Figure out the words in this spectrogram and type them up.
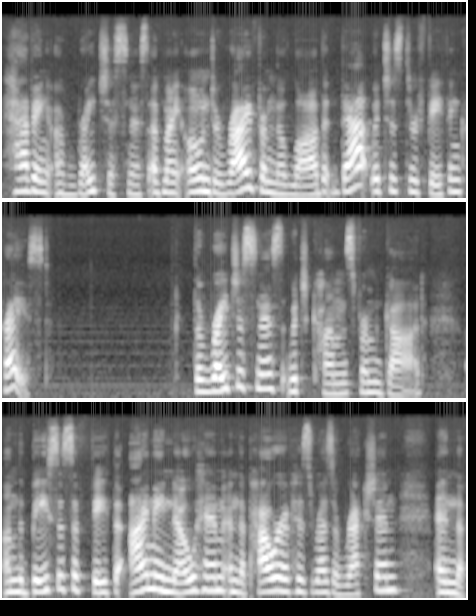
having a righteousness of my own derived from the law, but that which is through faith in Christ. The righteousness which comes from God on the basis of faith that I may know him and the power of his resurrection and the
